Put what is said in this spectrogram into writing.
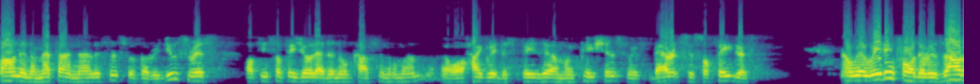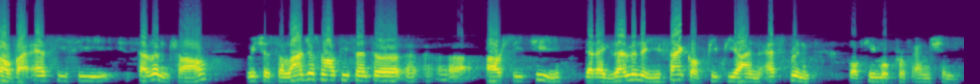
found in a meta-analysis with a reduced risk of esophageal adenocarcinoma or high-grade dysplasia among patients with Barrett's esophagus. Now we're waiting for the result of our SEC7 trial, which is the largest multi-center uh, uh, RCT that examined the effect of PPI and aspirin for chemoprevention.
